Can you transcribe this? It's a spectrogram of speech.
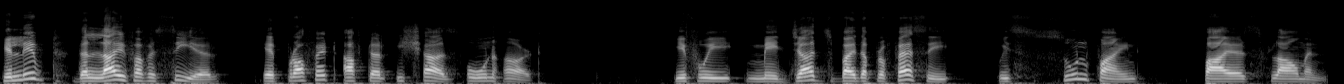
He lived the life of a seer a prophet after Isha's own heart. If we may judge by the prophecy, we soon find Piers Plowman.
